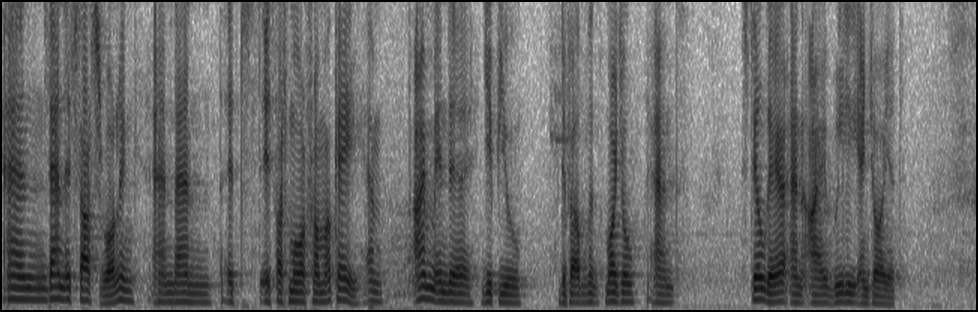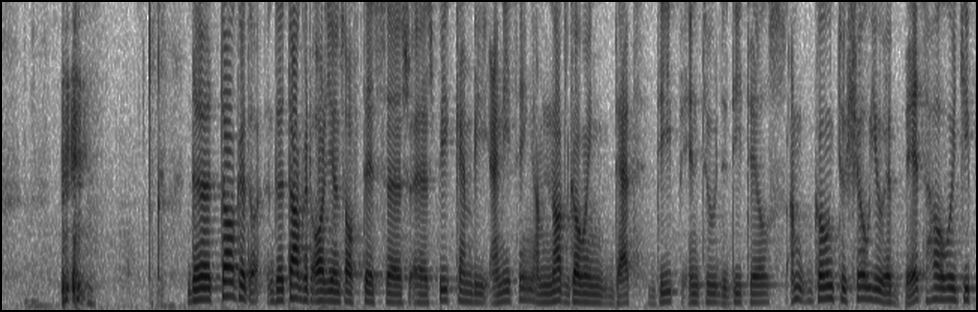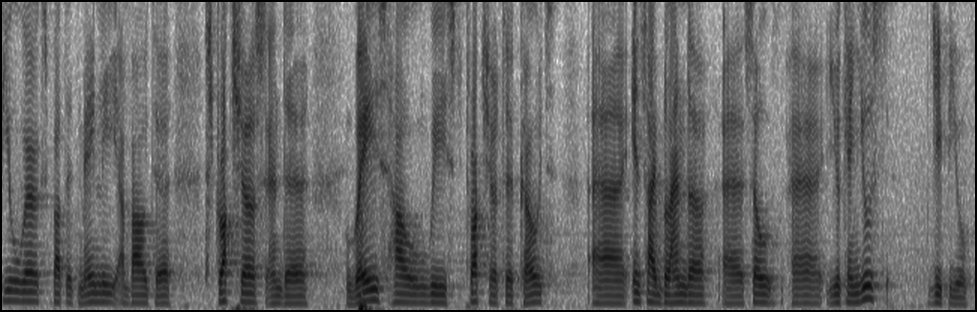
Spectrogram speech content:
And then it starts rolling, and then it, it was more from, okay, um, I'm in the GPU development module and still there, and I really enjoy it. The target, the target audience of this uh, uh, speak can be anything. I'm not going that deep into the details. I'm going to show you a bit how a GPU works, but it's mainly about uh, structures and the ways how we structure the code uh, inside Blender uh, so uh, you can use GPU.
